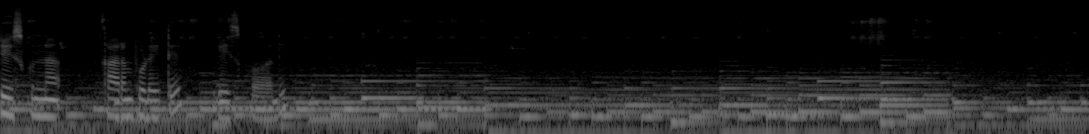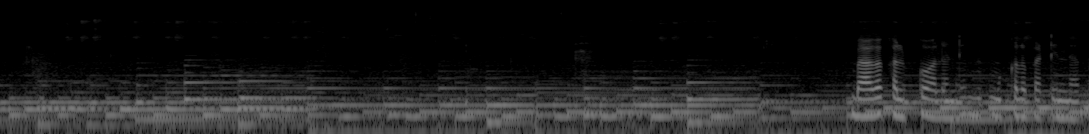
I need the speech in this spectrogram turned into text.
చేసుకున్న కారం పొడి అయితే వేసుకోవాలి. బాగా కలుపుకోవాలండి ముక్కలు పట్టిందాక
